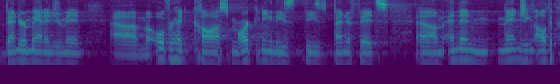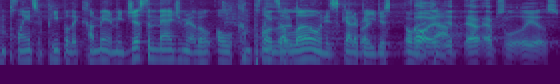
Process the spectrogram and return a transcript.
vendor management, um, overhead costs, marketing these these benefits, um, and then managing all the complaints of people that come in. I mean, just the management of, of complaints the- alone has got to be just over oh, the top. It, it absolutely is.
